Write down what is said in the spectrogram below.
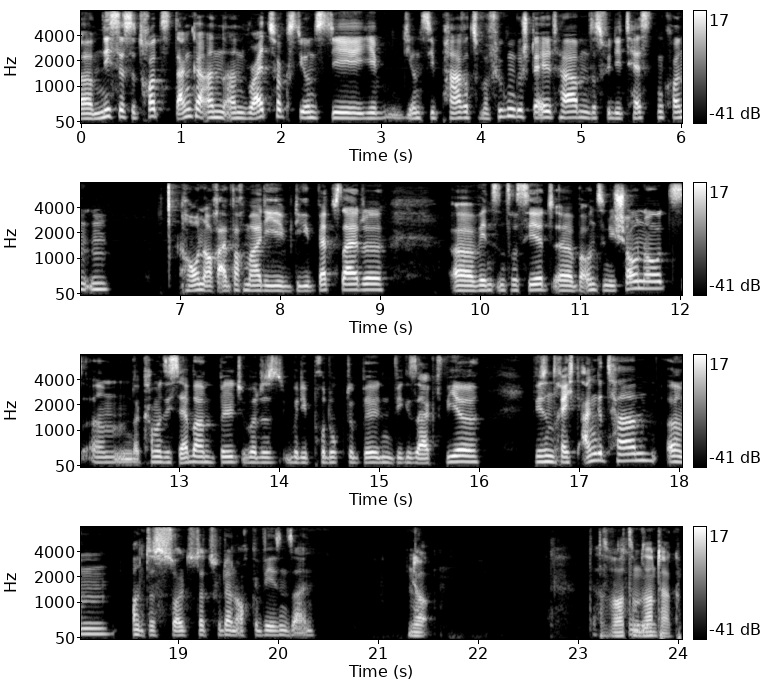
Ähm, nichtsdestotrotz, danke an, an Right Sox, die uns die, die uns die Paare zur Verfügung gestellt haben, dass wir die testen konnten. Hauen auch einfach mal die, die Webseite äh, wen es interessiert, äh, bei uns in die Show Notes. Ähm, da kann man sich selber ein Bild über, das, über die Produkte bilden. Wie gesagt, wir, wir sind recht angetan ähm, und das soll es dazu dann auch gewesen sein. Ja. Das Wort zum Sonntag.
